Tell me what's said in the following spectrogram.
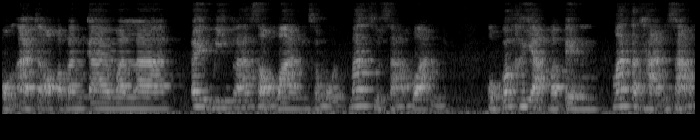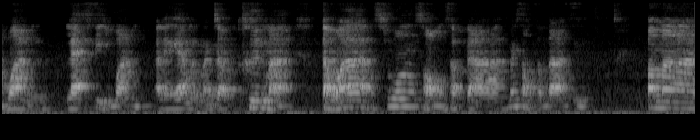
ผมอาจจะออกกำลังกายวันละเอ้ยวีคละสองวันสมมติมากสุดสามวัน ผมก็ขยับมาเป็นมาตรฐานสามวันและสี่วันอะไรเงี้ยเหมือนมันจะขึ้นมา แต่ว่าช่วงสองสัปดาห์ไม่สองสัปดาห์สิประมาณ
